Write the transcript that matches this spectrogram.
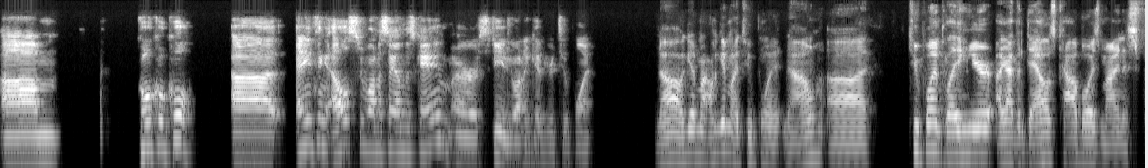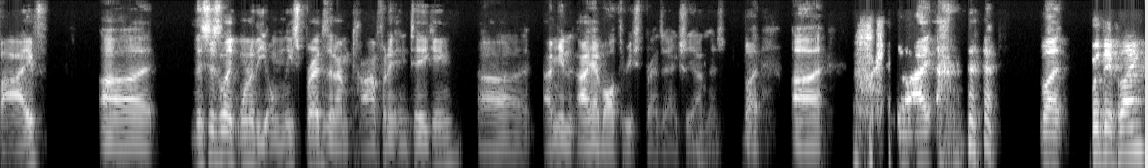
Um, cool, cool, cool. Uh, anything else you want to say on this game, or Steve, you want to give your two point? No, I'll get my I'll get my two point now. Uh two point play here. I got the Dallas Cowboys minus five. Uh this is like one of the only spreads that I'm confident in taking. Uh I mean I have all three spreads actually on this, but uh okay. you know, I but Who are they playing?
